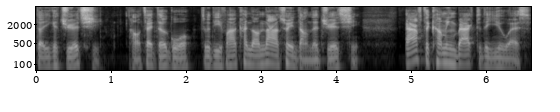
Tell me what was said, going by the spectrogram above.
的一个崛起。好，在德国这个地方，他看到纳粹党的崛起。After coming back to the U.S.，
